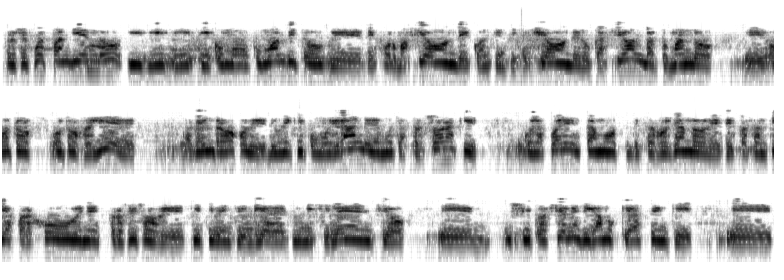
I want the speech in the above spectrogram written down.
pero se fue expandiendo y, y, como, como ámbito de, formación, de concientización, de educación, va tomando eh, otros, otros relieves. Acá hay un trabajo de, de, un equipo muy grande, de muchas personas que con las cuales estamos desarrollando desde pasantías para jóvenes, procesos de 7 y 21 días de ayuno y silencio, eh, situaciones, digamos, que hacen que eh,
